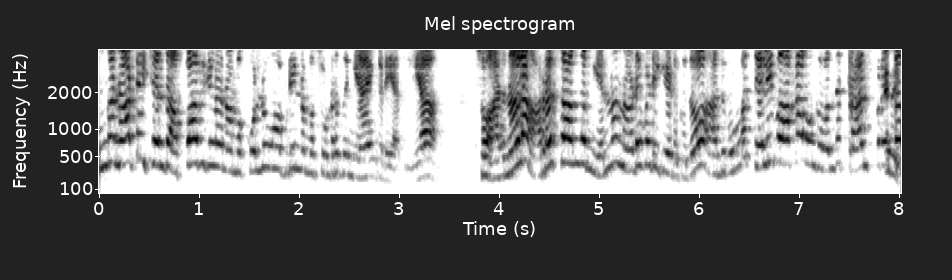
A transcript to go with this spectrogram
உங்க நாட்டை சேர்ந்த அப்பாவிகளை நம்ம கொல்லுவோம் அப்படின்னு நம்ம சொல்றது நியாயம் கிடையாது இல்லையா? சோ அதனால அரசாங்கம் என்ன நடவடிக்கை எடுக்குதோ அது ரொம்ப தெளிவாக அவங்க வந்து டிரான்ஸ்பரண்டா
